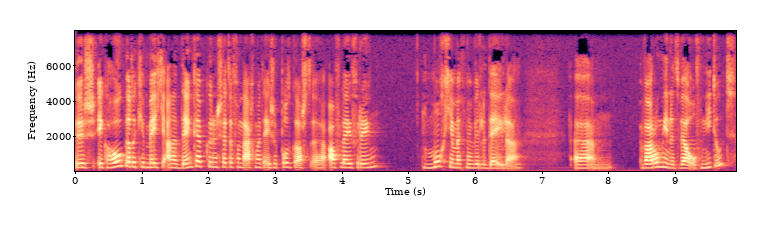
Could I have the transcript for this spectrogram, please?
Dus ik hoop dat ik je een beetje aan het denken heb kunnen zetten vandaag met deze podcast-aflevering. Eh, Mocht je met me willen delen ehm, waarom je het wel of niet doet.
